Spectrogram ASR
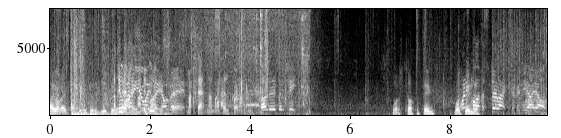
I got right past it because it literally- I do like, I do UAV like this uh, overhead. Mac 10, that Mac 10 quite Under SMG. What's top of thing? What's window? 25 are still active in the AO.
